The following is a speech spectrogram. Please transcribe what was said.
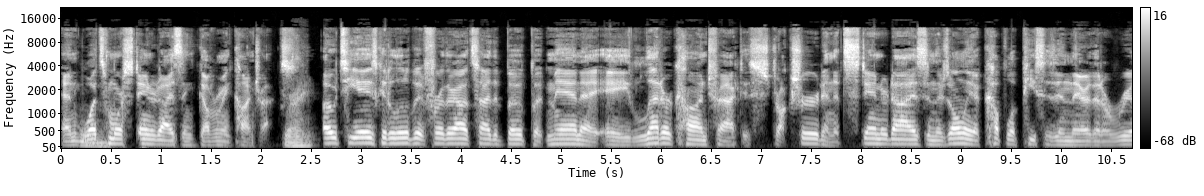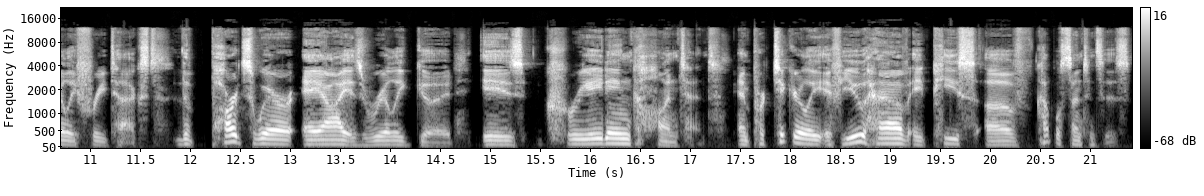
And mm. what's more standardized than government contracts? Right. OTAs get a little bit further outside the boat, but man, a, a, letter contract is structured and it's standardized, and there's only a couple of pieces in there that are really free text. The parts where AI is really good is creating content. And particularly if you have a piece of a couple sentences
